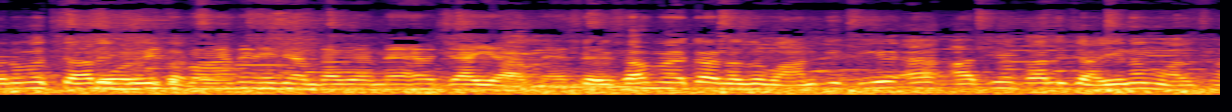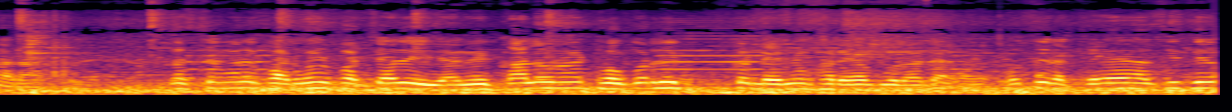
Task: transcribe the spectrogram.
ਤੈਨੂੰ ਮੈਂ ਚਾਰ ਇੱਕੋ ਕੋਈ ਜਿਹੇ ਕਰ ਦੁਕਾਨ ਤੇ ਨਹੀਂ ਜਾਂਦਾ ਪਿਆ ਮੈਂ ਜਾ ਯਾਰ ਮੈਂ ਸ਼ੇਖ ਸਾਹਿਬ ਮੈਂ ਤੁਹਾਨੂੰ ਜ਼ੁਬਾਨ ਕੀਤੀ ਹੈ ਇਹ ਅੱਜ ਜਾਂ ਕੱਲ ਚਾਹੀਏ ਨਾ ਮਾਲ ਸਾਰਾ ਕਸਟਮਰ ਨੇ ਫੜ ਫੜ ਪਰਚਾ ਦੇ ਜਾਂਦੇ ਕੱਲ ਉਹਨਾਂ ਨੇ ਠੋਕਰ ਦੇ ਕੰਟੇਨਰ ਭਰਿਆ ਪੂਰਾ ਟਾਇਰ ਉੱਥੇ ਰੱਖਿਆ ਅਸੀਂ ਤੇ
